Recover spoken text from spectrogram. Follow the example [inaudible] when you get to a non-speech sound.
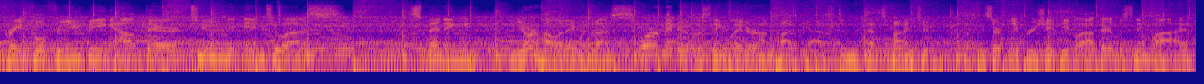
Grateful for you being out there tuned into us, spending your holiday with us, or maybe you're listening later on podcast, and that's fine too. But we certainly appreciate people out there listening live.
